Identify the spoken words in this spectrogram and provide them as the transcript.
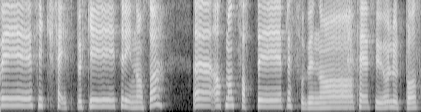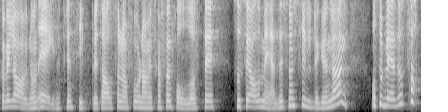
vi fikk Facebook i trynet også. eh, At man satt i Presseforbundet og PFU og lurte på skal vi lage noen egne prinsipputtalelser nå for hvordan vi skal forholde oss til sosiale medier som kildegrunnlag. Og så ble det jo satt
